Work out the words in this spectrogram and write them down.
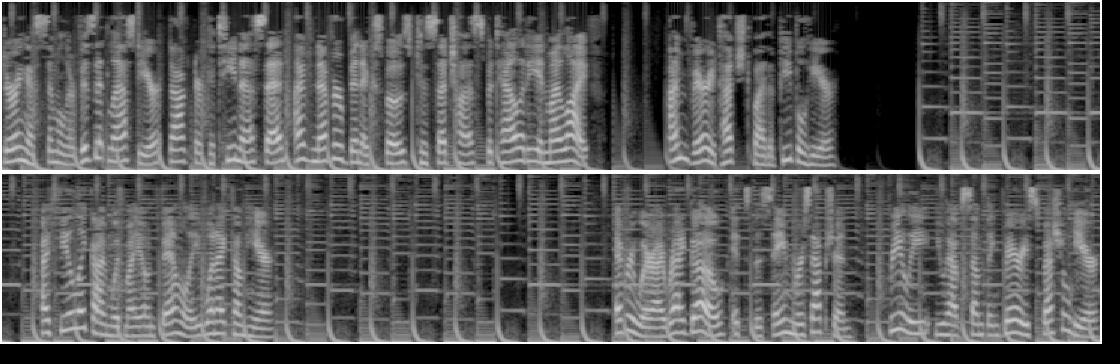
During a similar visit last year, Dr. Catena said, I've never been exposed to such hospitality in my life. I'm very touched by the people here. I feel like I'm with my own family when I come here. Everywhere I go, oh, it's the same reception. Really, you have something very special here.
